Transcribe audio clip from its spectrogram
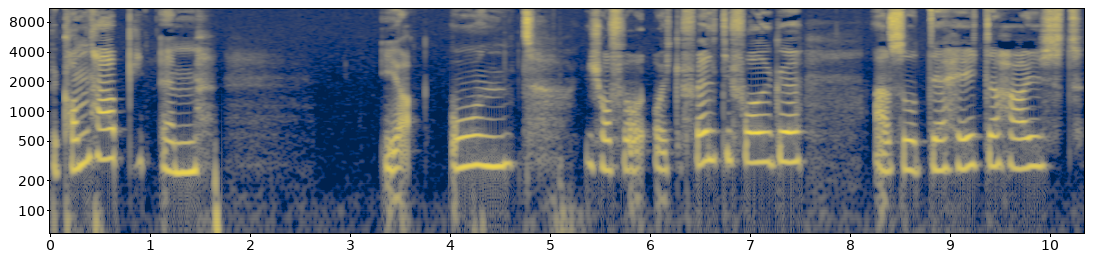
bekommen habe. Ähm, ja, und ich hoffe, euch gefällt die Folge. Also, der Hater heißt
